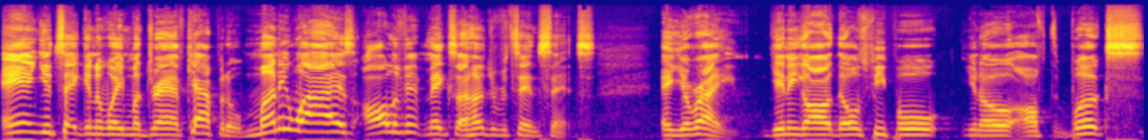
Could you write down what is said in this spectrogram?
and you're taking away my draft capital. Money wise, all of it makes 100% sense. And you're right. Getting all those people, you know, off the books,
